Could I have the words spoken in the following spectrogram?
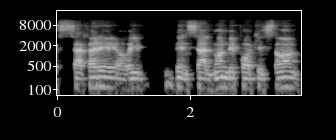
سفر آقای بن سلمان به پاکستان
